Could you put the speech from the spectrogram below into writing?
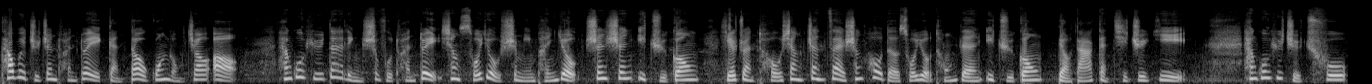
他为执政团队感到光荣骄傲。韩国瑜带领市府团队向所有市民朋友深深一鞠躬，也转头向站在身后的所有同仁一鞠躬，表达感激之意。韩国瑜指出，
